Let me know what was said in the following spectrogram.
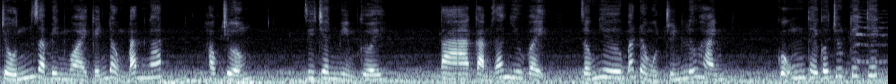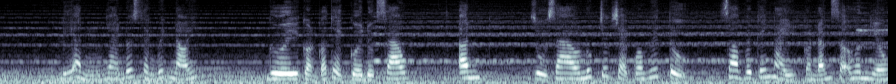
trốn ra bên ngoài cánh đồng bát ngát. Học trưởng, Di chân mỉm cười. Ta cảm giác như vậy, giống như bắt đầu một chuyến lữ hành, cũng thấy có chút kích thích. Lý ẩn nhai đốt sandwich nói, Người còn có thể cười được sao? Ân, dù sao lúc trước trải qua huyết tự, so với cái này còn đáng sợ hơn nhiều.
